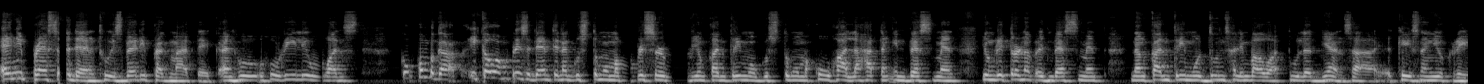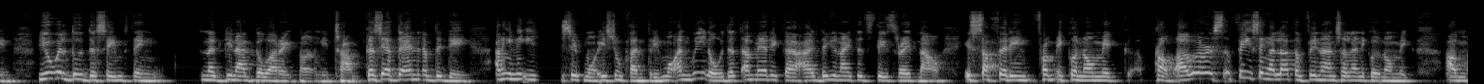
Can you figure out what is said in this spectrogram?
Any president who is very pragmatic and who who really wants kung kumbaga, ikaw ang presidente na gusto mo ma-preserve yung country mo, gusto mo makuha lahat ng investment, yung return of investment ng country mo dun halimbawa tulad yan sa case ng Ukraine, you will do the same thing na ginagawa right now ni Trump. Kasi at the end of the day, ang iniisip mo is yung country mo. And we know that America, uh, the United States right now, is suffering from economic problems. Uh, we're facing a lot of financial and economic um,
